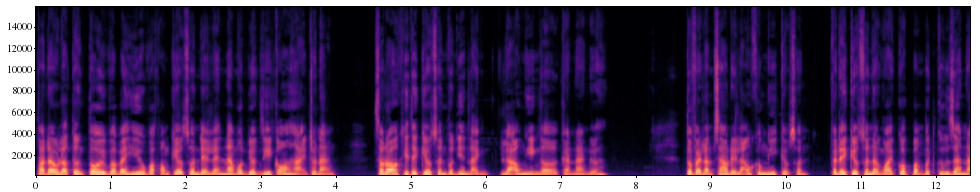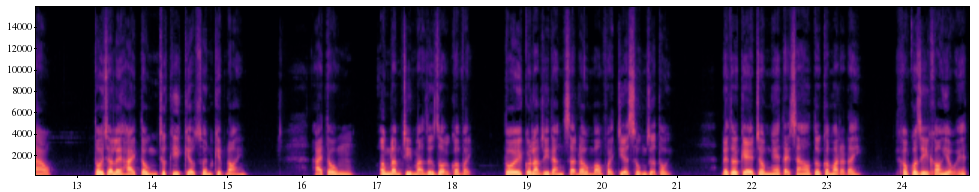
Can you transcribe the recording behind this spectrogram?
Thoạt đầu lão tưởng tôi và bé Hiêu vào phòng Kiều Xuân để lén làm một việc gì có hại cho nàng. Sau đó khi thấy Kiều Xuân vẫn yên lành, lão nghi ngờ cả nàng nữa. Tôi phải làm sao để lão không nghi Kiều Xuân? Phải để Kiều Xuân ở ngoài cuộc bằng bất cứ giá nào. Tôi trả lời Hải Tùng trước khi Kiều Xuân kịp nói. Hải Tùng, ông làm chi mà dữ dội quá vậy? Tôi có làm gì đáng sợ đâu mà ông phải chĩa súng giữa tôi. Để tôi kể cho ông nghe tại sao tôi có mặt ở đây. Không có gì khó hiểu hết.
